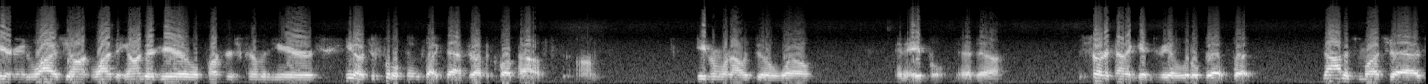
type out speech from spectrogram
hearing why is Yon, why is it Yonder here? Well, Parker's coming here. You know, just little things like that throughout the clubhouse. Um, even when I was doing well in April, uh, it started kind of getting to me a little bit, but not as much as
